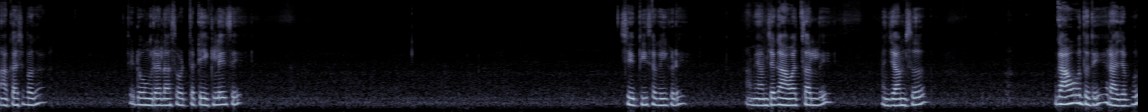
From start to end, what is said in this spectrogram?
आकाश बघा. ते डोंगराला असं वाटतं टेकलेच आहे. शेती सगळीकडे. आम्ही आमच्या गावात चाललो म्हणजे आमचं गाव होतं ते राजापूर.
